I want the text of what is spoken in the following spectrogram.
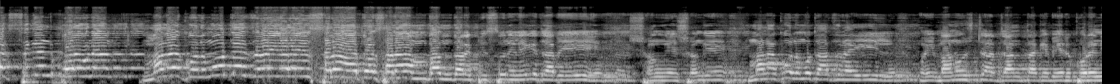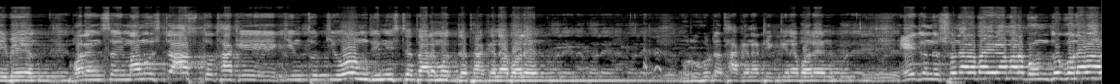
এক সেকেন্ড পরেও না মালাকুল সালাতু সালাম বান্দার পিছনে লেগে যাবে। সঙ্গে সঙ্গে মালাকুল মউত আজরাইল ওই মানুষটার জানটাকে বের করে নিবে। বলেন, সেই মানুষটা আস্ত থাকে, কিন্তু কোন জিনিসটা তার মধ্যে থাকে না বলেন। রুহুটা থাকে না ঠিক কিনা বলেন। এই জন্য সোনার বাইরে আমার বন্ধু আমার,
